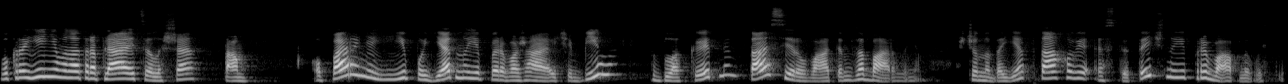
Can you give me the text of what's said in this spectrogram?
В Україні вона трапляється лише там. Оперення її поєднує переважаючи біле з блакитним та сіроватим забарвленням, що надає птахові естетичної привабливості.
